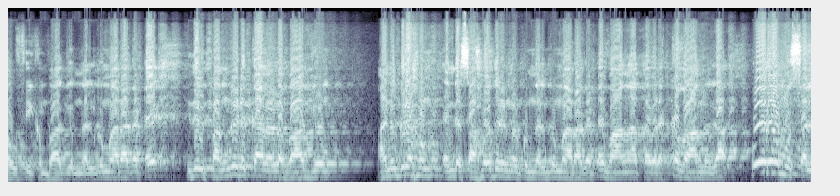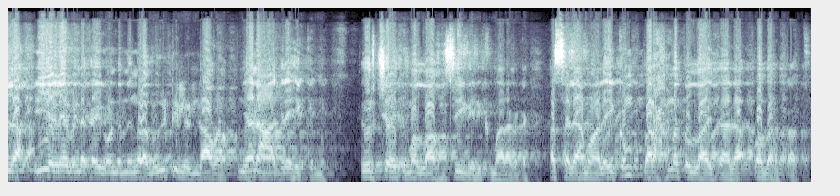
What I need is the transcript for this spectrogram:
തൗഫീക്കും ഭാഗ്യം നൽകുമാറാകട്ടെ. ഇതിൽ പങ്കെടുക്കാനുള്ള ഭാഗ്യവും അനുഗ്രഹം എന്റെ സഹോദരങ്ങൾക്കും നൽകുമാറാകട്ടെ. വാങ്ങാത്തവരൊക്കെ വാങ്ങുക. ഓരോ മുസല്ല ഈ എലേവിന്റെ കൈകൊണ്ട് നിങ്ങളെ വീട്ടിൽ ഉണ്ടാവണം ഞാൻ ആഗ്രഹിക്കുന്നു. തീർച്ചയായിട്ടും അള്ളാഹു സ്വീകരിക്കുമാറാകട്ടെ. അസ്സലാമു അലൈക്കും വറഹമത്തല്ലാഹി താല വബർക്കാത്തു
